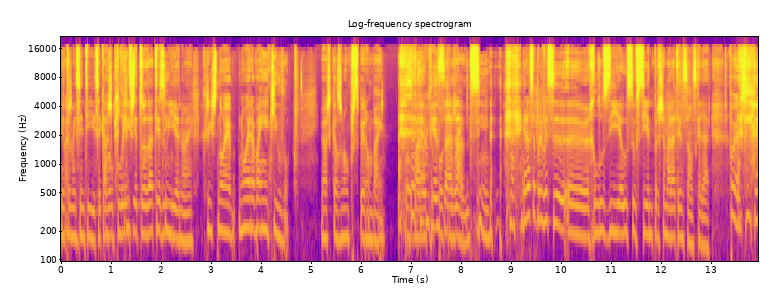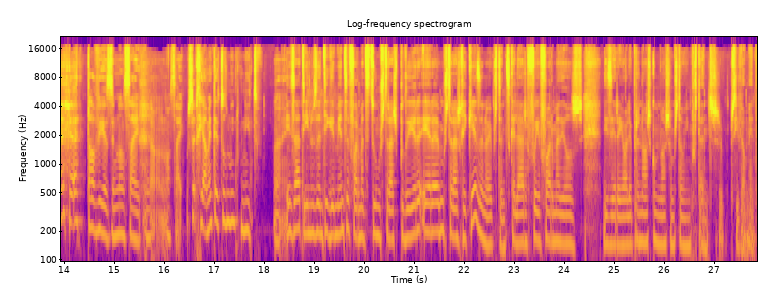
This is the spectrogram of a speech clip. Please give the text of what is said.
Eu Acho também que- senti isso, aquela opulência Cristo- toda sim, doía, não é? Cristo não, é, não era bem aquilo. Eu acho que eles não perceberam bem. A aquilo para o outro mensagem. Sim. Era só para ver se eh, reluzia o suficiente para chamar a atenção, se calhar. Pois, talvez, não sei, não, não sei. Mas realmente é tudo muito bonito. É? Exato, e nos antigamente a forma de tu mostrares poder era mostrares riqueza, não é? Portanto, se calhar foi a forma deles dizerem: olha para nós como nós somos tão importantes, possivelmente.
